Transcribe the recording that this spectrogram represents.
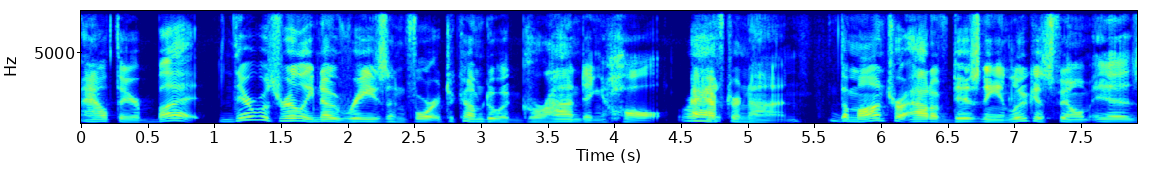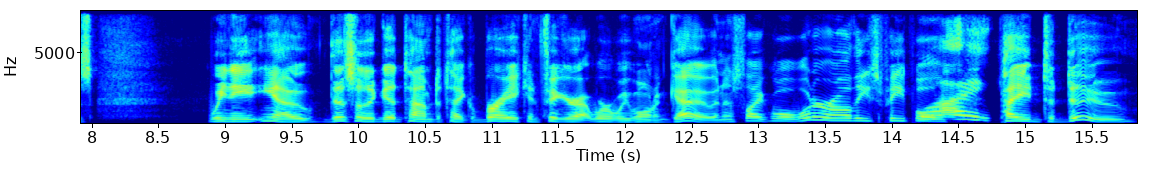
out there. But there was really no reason for it to come to a grinding halt Right. after nine. The mantra out of Disney and Lucasfilm is we need, you know, this is a good time to take a break and figure out where we want to go. And it's like, well, what are all these people Why? paid to do,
